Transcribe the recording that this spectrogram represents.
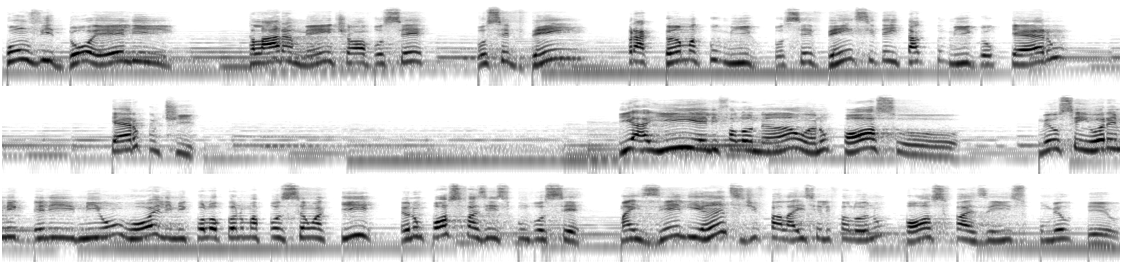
convidou ele claramente, ó, você, você vem para cama comigo. Você vem se deitar comigo. Eu quero, quero contigo. E aí ele falou: Não, eu não posso. Meu Senhor, ele me, ele me honrou, ele me colocou numa posição aqui. Eu não posso fazer isso com você. Mas ele, antes de falar isso, ele falou: Eu não posso fazer isso com meu Deus.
